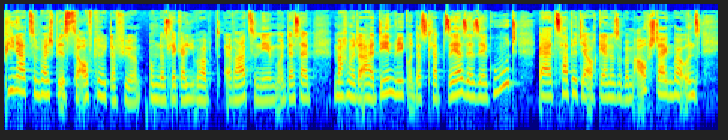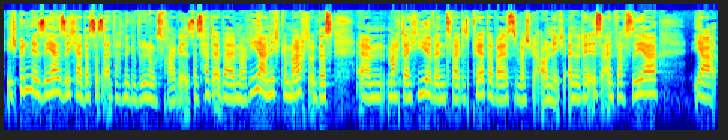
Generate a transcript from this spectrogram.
Peanut zum Beispiel ist zu aufgeregt dafür, um das Leckerli überhaupt wahrzunehmen. Und deshalb machen wir da halt den Weg und das klappt sehr, sehr, sehr gut. Er zappelt ja auch gerne so beim Aufsteigen bei uns. Ich bin mir sehr sicher, dass das einfach eine Gewöhnungsfrage ist. Das hat er bei Maria nicht gemacht und das ähm, macht er hier, wenn ein zweites Pferd dabei ist, zum Beispiel auch nicht. Also der ist einfach sehr ja,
